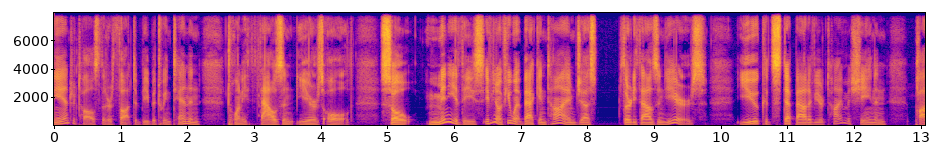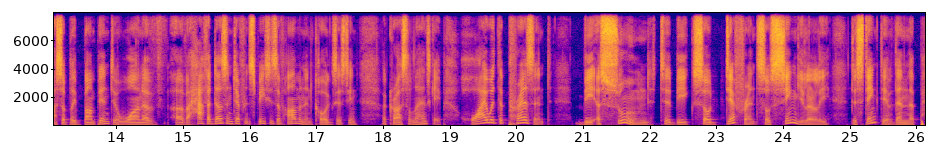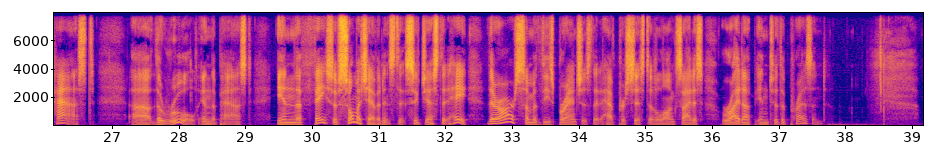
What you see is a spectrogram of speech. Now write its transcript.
That are thought to be between 10 and 20,000 years old. So many of these, if you know, if you went back in time just 30,000 years, you could step out of your time machine and possibly bump into one of, of a half a dozen different species of hominin coexisting across the landscape. Why would the present be assumed to be so different, so singularly distinctive than the past, uh, the rule in the past, in the face of so much evidence that suggests that, hey, there are some of these branches that have persisted alongside us right up into the present.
